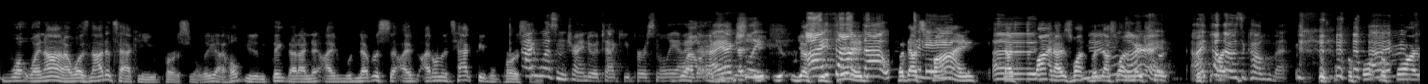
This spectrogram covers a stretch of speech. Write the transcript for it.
what went on. I was not attacking you personally. I hope you didn't think that. I, ne- I would never say I, I don't attack people personally. I wasn't trying to attack you personally Well, either. I you actually, y- yes, I you thought did, that, but that's was a, fine. That's fine. I just want, but I just want to no, make sure. right. I thought that was a compliment. before- I'm before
